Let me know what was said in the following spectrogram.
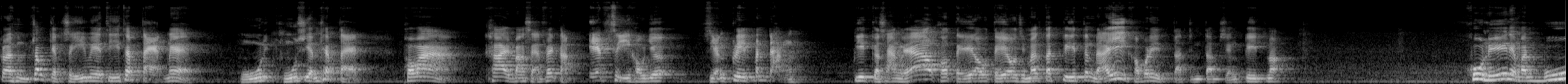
กระหึ่มช่องเจ็ดสีเวทีแทบแตกแน่หูหูเสียนแทบแตก เพราะว่าค่ายบางแสนไฟกลับ FC เขาเยอะ เสียงกรีดมันดังกรีดกระสังแล้ว เขาเตะเอาเตะเอาสิมาตะกรีดตั้งไหนเขาไม่ได้ตัดสินตามเสียงกรีดเนาะคู่นี้เนี่ยมันบู๊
